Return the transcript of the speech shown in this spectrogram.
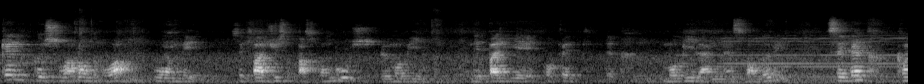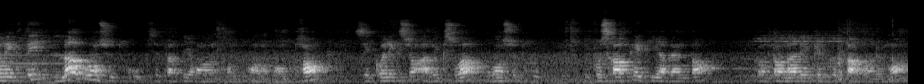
quel que soit l'endroit où on est. Ce n'est pas juste parce qu'on bouge, le mobile n'est pas lié au fait d'être mobile à un instant donné, c'est d'être connecté là où on se trouve, c'est-à-dire on, prend ces connexions avec soi où on se trouve. Il faut se rappeler qu'il y a 20 ans, quand on allait quelque part dans le monde,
